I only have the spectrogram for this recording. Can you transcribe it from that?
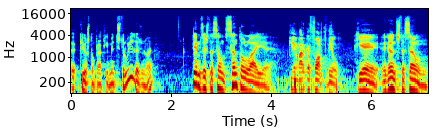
eh, que hoje estão praticamente destruídas, não é? Temos a estação de Santa Olaia, que é a marca forte dele, que é a grande estação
